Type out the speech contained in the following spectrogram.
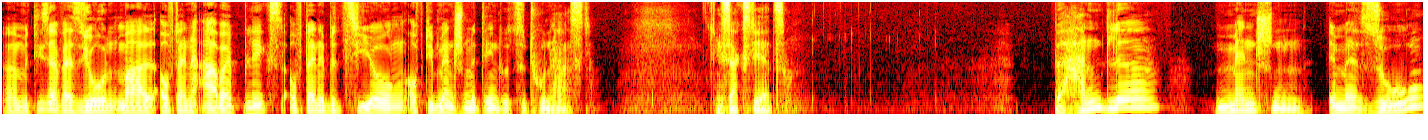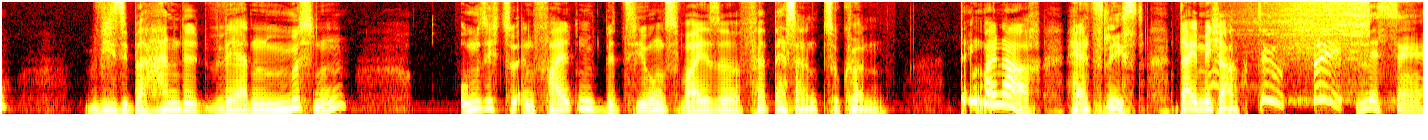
äh, mit dieser Version mal auf deine Arbeit blickst, auf deine Beziehung, auf die Menschen, mit denen du zu tun hast. Ich sag's dir jetzt. Behandle Menschen immer so, wie sie behandelt werden müssen, um sich zu entfalten bzw. verbessern zu können. Denk mal nach. Herzlichst, dein Micha. Two, three. Listen.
